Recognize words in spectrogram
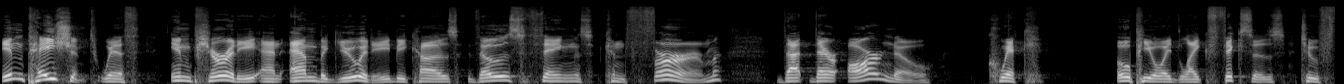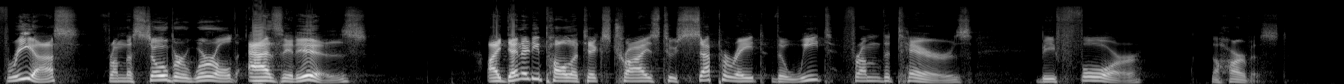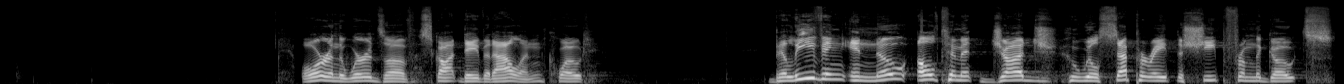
impatient with impurity and ambiguity because those things confirm that there are no quick opioid like fixes to free us from the sober world as it is. Identity politics tries to separate the wheat from the tares before the harvest. Or, in the words of Scott David Allen, quote, believing in no ultimate judge who will separate the sheep from the goats,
